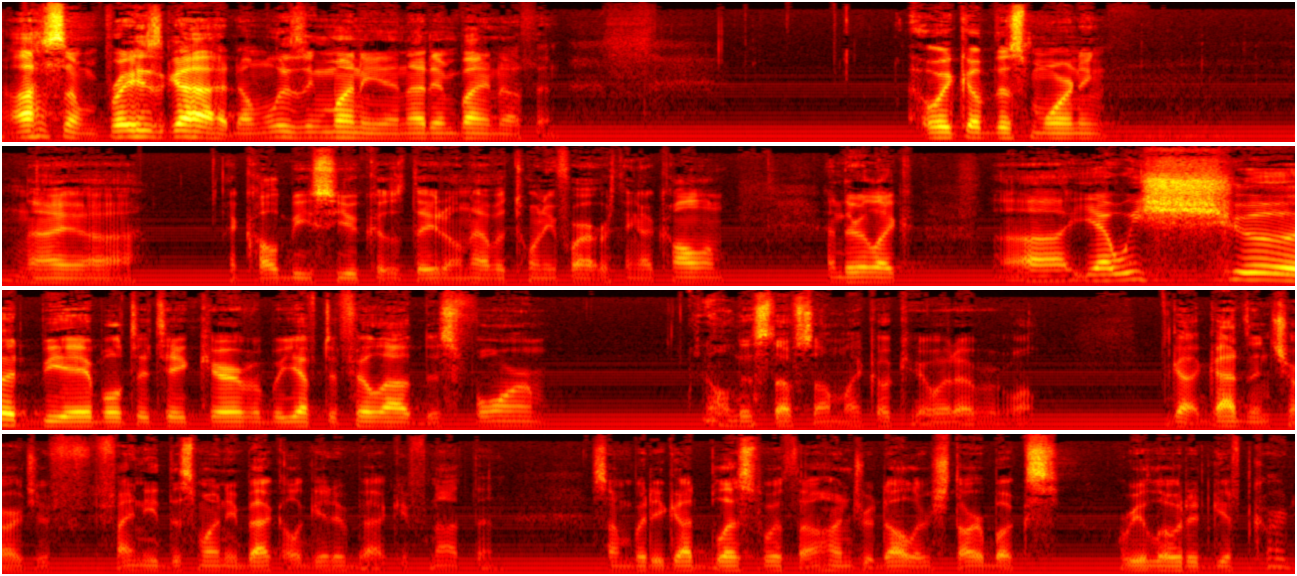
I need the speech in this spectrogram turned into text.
awesome, praise God. I'm losing money and I didn't buy nothing. I wake up this morning. I uh, I call BCU because they don't have a 24 hour thing. I call them, and they're like, uh, "Yeah, we should be able to take care of it, but you have to fill out this form and all this stuff." So I'm like, "Okay, whatever. Well, God, God's in charge. If, if I need this money back, I'll get it back. If not, then somebody got blessed with a hundred dollar Starbucks reloaded gift card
